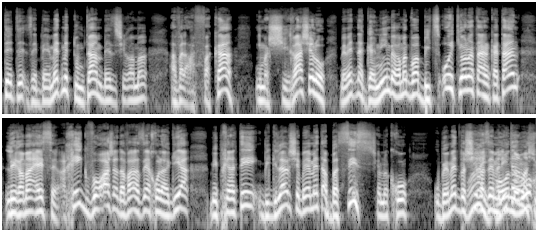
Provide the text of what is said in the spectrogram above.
טה טה זה באמת מטומטם באיזושהי רמה, אבל ההפקה עם השירה שלו, באמת נגנים ברמה גבוהה, ביצעו את יונתן הקטן לרמה 10. הכי גבוהה שהדבר הזה יכול להגיע, מבחינתי, בגלל שבאמת הבסיס שהם לקחו, הוא באמת בשיר הזה מאוד נמוך.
